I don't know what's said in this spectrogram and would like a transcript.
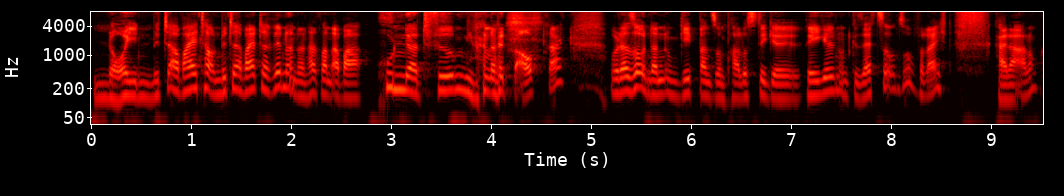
neun Mitarbeiter und Mitarbeiterinnen und dann hat man aber 100 Firmen, die man damit beauftragt oder so und dann umgeht man so ein paar lustige Regeln und Gesetze und so vielleicht. Keine Ahnung.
